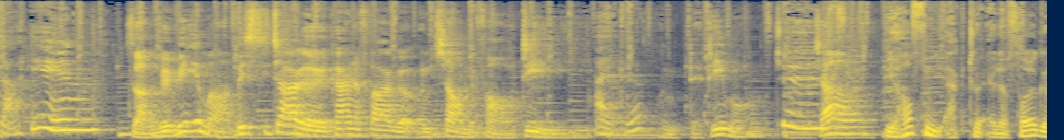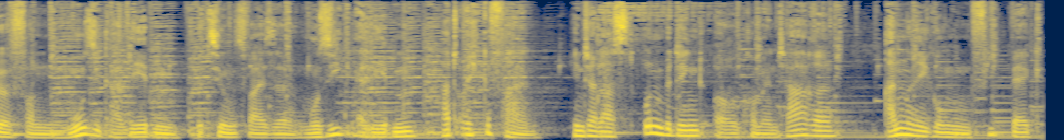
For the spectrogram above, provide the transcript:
dahin, Sagen wir wie immer, bis die Tage, keine Frage und ciao mit V, die Heike. und der Timo. Tschüss. Ciao. Wir hoffen, die aktuelle Folge von Musikerleben bzw. Musikerleben hat euch gefallen. Hinterlasst unbedingt eure Kommentare, Anregungen und Feedback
